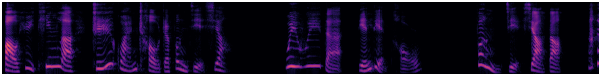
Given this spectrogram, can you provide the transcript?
宝玉听了，只管瞅着凤姐笑，微微的点点头。凤姐笑道：“哈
